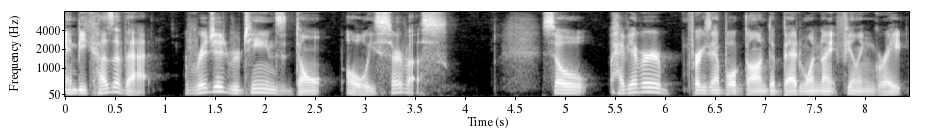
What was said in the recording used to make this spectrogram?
And because of that, rigid routines don't always serve us. So, have you ever, for example, gone to bed one night feeling great?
